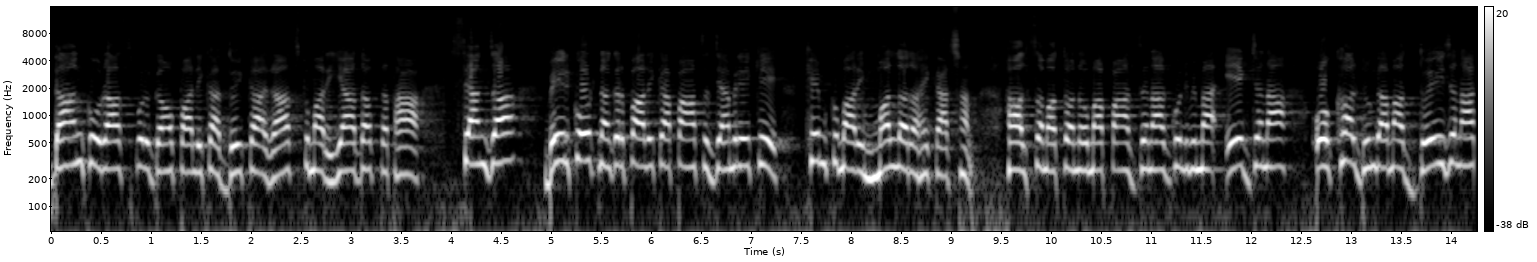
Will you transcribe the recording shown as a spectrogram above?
दाङको राजपुर गाउँपालिका दुईका राजकुमार यादव तथा स्याङ्जा बेरकोट नगरपालिका पाँच ज्यामिरेके खेमकुमारी मल्ल रहेका छन्। हालसम्म तनहुमा पाँचजना गुल्मीमा एकजना ओखलढुङ्गामा दुईजना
